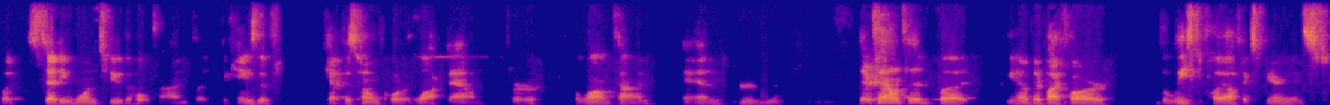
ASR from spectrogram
like steady one two the whole time, but the Kings have kept this home court locked down for a long time, and mm-hmm. they're talented, but you know they're by far the least playoff experienced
